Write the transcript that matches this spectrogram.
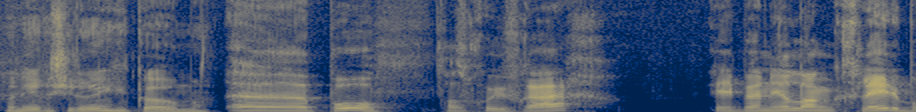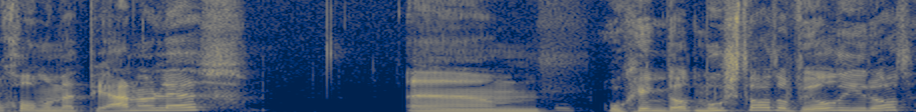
Wanneer is je erin gekomen? Paul, dat is een goede vraag. Ik ben heel lang geleden begonnen met pianoles. Ehm, Hoe ging dat? Moest dat of wilde je dat?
